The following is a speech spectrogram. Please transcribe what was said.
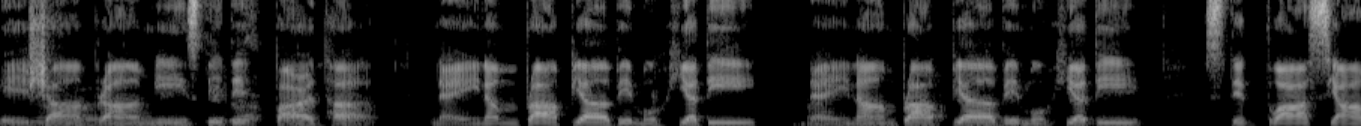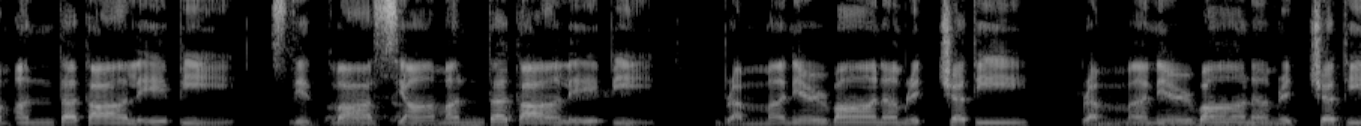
Esha Brahmi Sthita Partha. Nainam Prapya Vimuhyati. Nainam Prapya Vimuhyati. स्थित्वा स्याम् स्थित्वा स्यामन्तकालेऽपि ब्रह्मनिर्वाणमृच्छति ब्रह्मनिर्वाणमृच्छति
